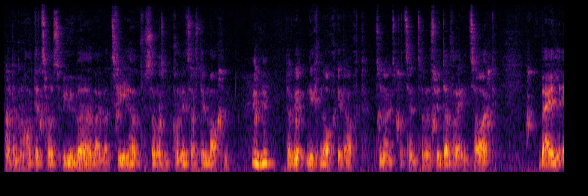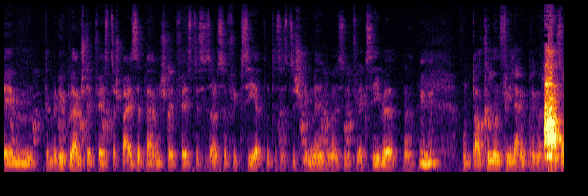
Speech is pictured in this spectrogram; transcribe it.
oder man hat jetzt was über, weil man zu viel hat, sowas und kann jetzt aus dem machen. Mhm. Da wird nicht nachgedacht zu 90 Prozent, sondern es wird einfach entsorgt, weil eben der Menüplan steht fest, der Speiseplan steht fest, das ist also fixiert und das ist das Schlimme, man ist nicht flexibel. Ne? Mhm. Und da kann man viel einbringen. Also,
